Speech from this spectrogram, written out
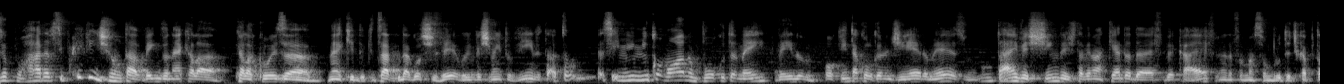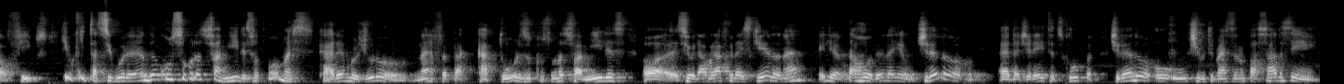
é porrada, assim, por que, a gente não tá vendo, né, aquela, aquela coisa, né, que, que sabe, dá gosto de ver, o investimento vindo e tal, então, assim, me, me incomoda um pouco também, vendo, pô, quem tá colocando dinheiro mesmo, não tá investindo, a gente tá vendo a queda da FBKF, né, da formação bruta de capital fixo, e o que tá segurando é o consumo das famílias, pô, mas caramba, eu juro, né, foi para 14 o consumo das famílias, ó, se olhar o gráfico da esquerda, né, ele tá rodando aí, tirando, é, da direita, desculpa, tirando o, o último trimestre do ano passado, assim,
